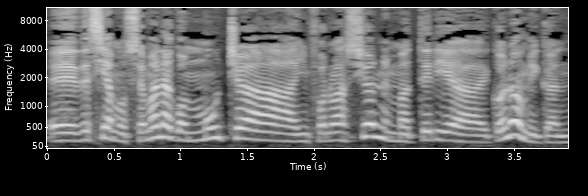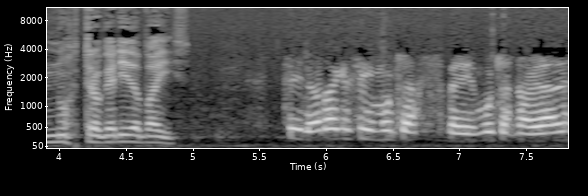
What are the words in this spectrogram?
Eh, decíamos, semana con mucha información en materia económica en nuestro querido país. Sí, la verdad que sí, muchas eh, muchas novedades.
